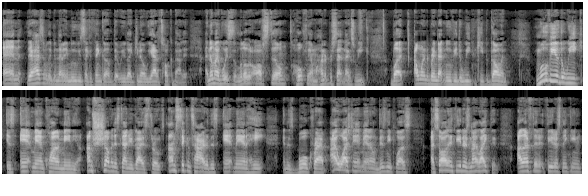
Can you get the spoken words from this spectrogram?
And there hasn't really been that many movies I can think of that we like, you know, we had to talk about it. I know my voice is a little bit off still. Hopefully I'm 100% next week, but I wanted to bring back movie of the week and keep it going. Movie of the week is Ant-Man Quantumania. I'm shoving this down your guys' throats. I'm sick and tired of this Ant-Man hate and this bull crap. I watched Ant-Man on Disney Plus. I saw it in theaters and I liked it. I left the theaters thinking,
